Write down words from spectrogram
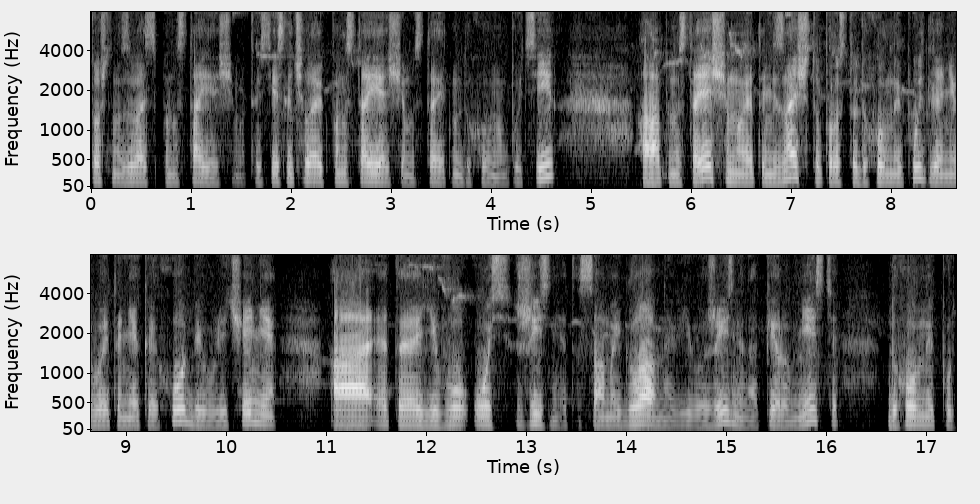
то, что называется по-настоящему. То есть если человек по-настоящему стоит на духовном пути, а по-настоящему это не значит, что просто духовный путь для него это некое хобби, увлечение – а это его ось жизни, это самое главное в его жизни, на первом месте духовный путь.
